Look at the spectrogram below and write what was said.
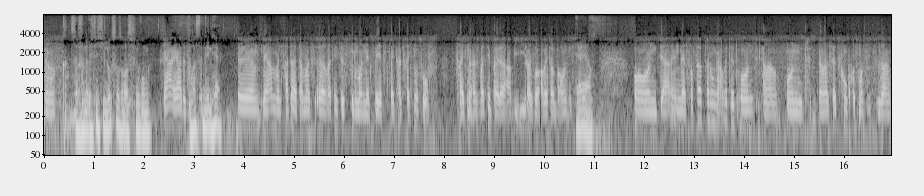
ja. Das ist ja schon eine richtig die Luxusausführung. Ja, ja, das Wo hast du denn den her? Ähm, ja, mein Vater hat damals, äh, weiß nicht, das würde man jetzt, jetzt vielleicht als Rechnungshof bezeichnen, also weiß nicht, bei der ABI, also Arbeiterbau Ja, ja. und der in der Softwareabteilung gearbeitet und ja, und ja, ist jetzt Konkurs, muss ich sozusagen.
